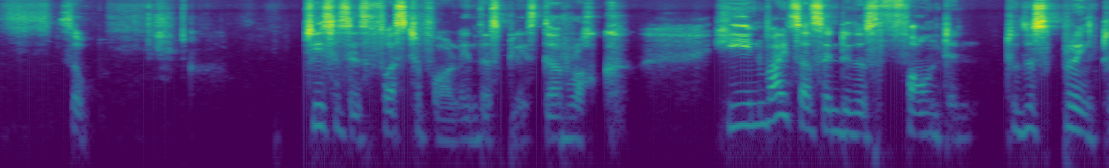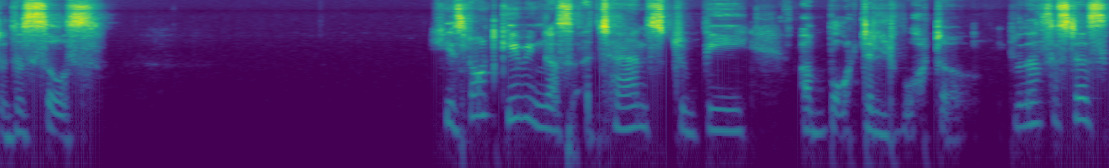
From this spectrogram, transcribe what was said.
So, Jesus is first of all in this place, the rock. He invites us into this fountain, to the spring, to the source. He's not giving us a chance to be a bottled water. Brothers and sisters,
